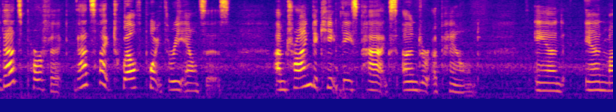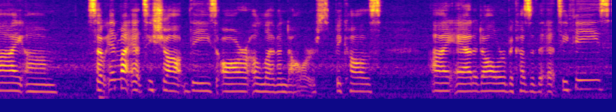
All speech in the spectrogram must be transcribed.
So that's perfect. That's like 12.3 ounces. I'm trying to keep these packs under a pound. And in my, um, so in my Etsy shop, these are $11 because I add a dollar because of the Etsy fees.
